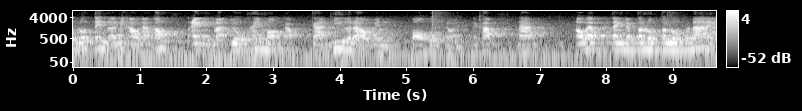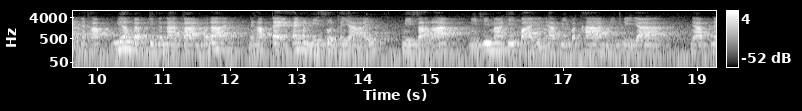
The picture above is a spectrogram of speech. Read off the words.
ดโลดเต้นอะไรไม่เอานะต้องแต่งประโยคให้เหมาะกับการที่เราเป็นป .6 หน่อยนะครับนะเอาแบบแต่งแบบตลกตลกก็ได้นะครับ เรื่องแบบจินตนาการก็ได้นะครับ แต่ให้มันมีส่วนขยาย มีสาระ มีที่มาที่ไปนะครับ มีประธาน มีกริยา นะครับใน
